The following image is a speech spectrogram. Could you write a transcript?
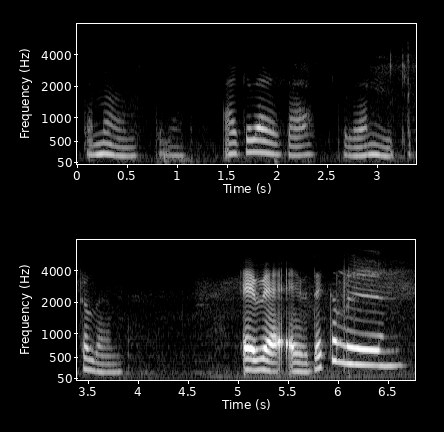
İstemem istemem. Arkadaşlar çıkalım kalın. Eve evde kalın.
